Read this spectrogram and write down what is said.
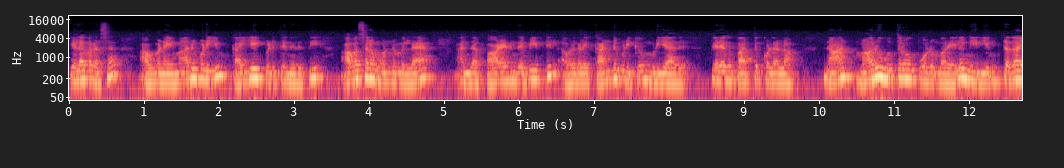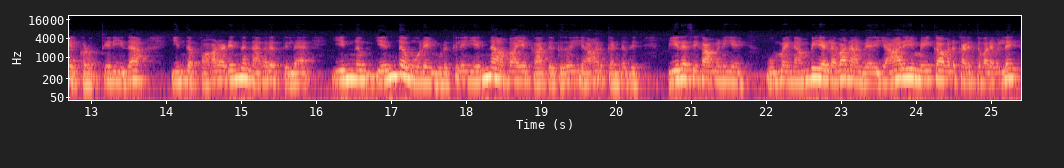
இளவரசர் அவனை மறுபடியும் கையை பிடித்து நிறுத்தி அவசரம் ஒன்றுமில்லை அந்த பாழடைந்த வீட்டில் அவர்களை கண்டுபிடிக்கவும் முடியாது. பிறகு பார்த்து கொள்ளலாம். நான் மறு உத்தரவு போடும் வரையில நீர் எங்கிட்ட தான் இருக்கணும். தெரியுதா? இந்த பாழடைந்த நகரத்துல இன்னும் எந்த மூலை முடுக்கில் என்ன அபாயம் காத்திருக்குதோ? யார் கண்டது? வீரசிகாமணியே உம்மை நம்பியல்லவா நான் வேற யாரையும் மெய்க்காவல கடத்து வரவில்லை.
